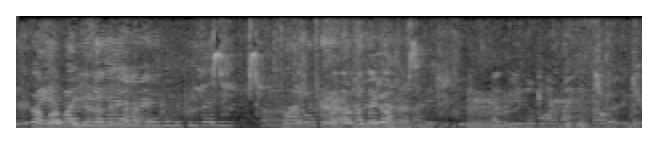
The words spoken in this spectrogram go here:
ਇਹ ਕਾਫਾ ਪਾਈ ਜਾਣਾ ਤੇਰੇ ਮੇਰੇ ਕੋਲ ਮਿੱਟੀ ਪੈ ਗਈ। ਬਾਰ ਬਾਰ ਤੇਲ ਦਾ ਥੱਲੇ ਘਸਣਾ ਇਹ। ਅਗਰੀਸ ਨੂੰ ਪਾਉਣ ਤਾਂ ਹੀ ਦਿੱਤਾ ਹੋਇਆ ਦੇਖੇ।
